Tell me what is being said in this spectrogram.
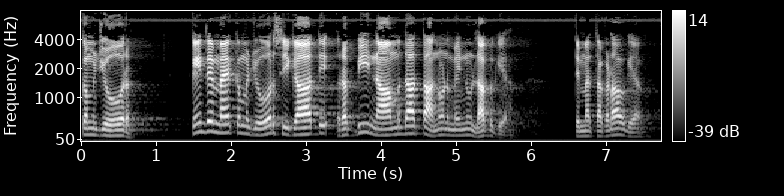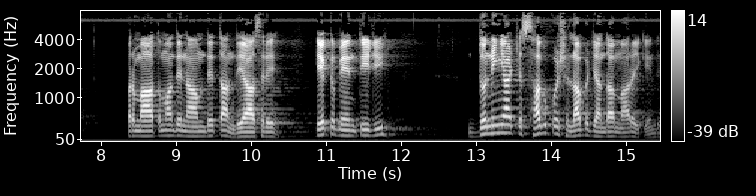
ਕਮਜ਼ੋਰ। ਕਹਿੰਦੇ, ਮੈਂ ਕਮਜ਼ੋਰ ਸੀਗਾ ਤੇ ਰੱਬੀ ਨਾਮ ਦਾ ਧਨ ਹੁਣ ਮੈਨੂੰ ਲੱਭ ਗਿਆ ਤੇ ਮੈਂ ਤਕੜਾ ਹੋ ਗਿਆ। ਪਰਮਾਤਮਾ ਦੇ ਨਾਮ ਦੇ ਧਨ ਦੇ ਆਸਰੇ, ਇੱਕ ਬੇਨਤੀ ਜੀ, ਦੁਨੀਆ 'ਚ ਸਭ ਕੁਝ ਲੱਭ ਜਾਂਦਾ ਮਹਾਰਾਜ ਕਹਿੰਦੇ।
